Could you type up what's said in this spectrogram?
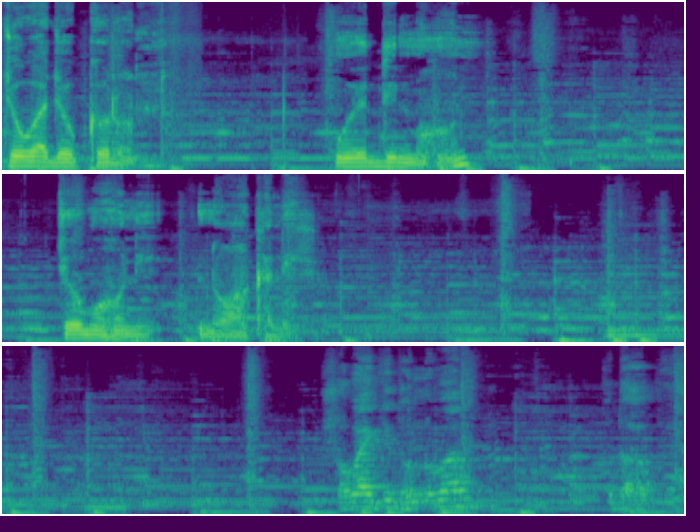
যোগাযোগ করুন। মুহিউদ্দিন মোহন চৌমোহনী নোয়াখালী। সবাইকে ধন্যবাদ। খুদা হাফিজ।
